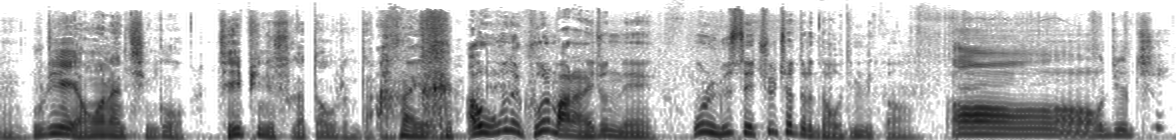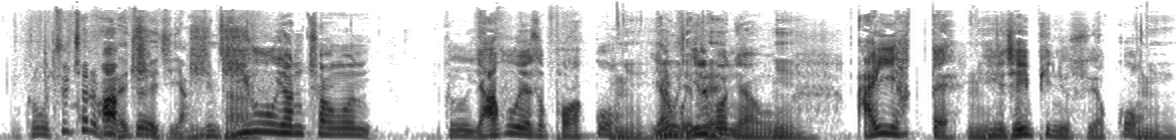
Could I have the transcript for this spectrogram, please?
예. 우리의 영원한 친구 JP 뉴스가 떠오른다. 아, 예. 아, 오늘 그걸 말 안 해줬네. 오늘 뉴스의 출처들은 다 어딥니까? 어 어디였지? 거 출처를 아, 말해줘야지 기- 양심상. 기후 현청은 그 야후에서 퍼왔고 예, 일본, Japan. 일본 야후 예. 아이 학대 음. 이게 JP 뉴스였고 예.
